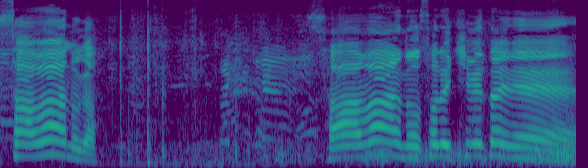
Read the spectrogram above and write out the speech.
サワーノがサワーノそれ決めたいね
